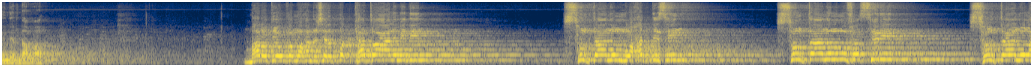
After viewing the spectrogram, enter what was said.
দিনের দাওয়াত। ভারতীয় উপমহাদেশের প্রখ্যাত আলমী দিন, সুলতানুল মুহাদ্দিসিন, সুলতানুল মুফাসসিরিন সুলতানুল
